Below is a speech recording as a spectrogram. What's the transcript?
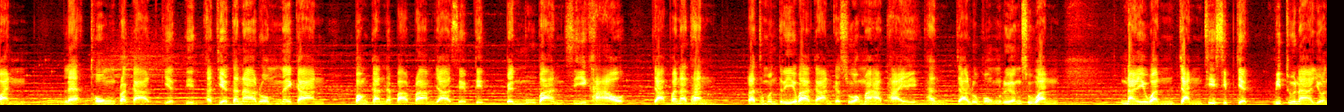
วัล และธงประกาศเกียรติเจตนารมณ์ในการป้องกันและปราบปรามยาเสพติด เป็นหมู่บ้านสีขาว จากพระนะท่านรัฐมนตรีว่าการกระทรวงมหาดไทย ท่านจารุพงษ์เรืองสุวรรณในวันจันทร์ที่ 17 มิถุนายน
